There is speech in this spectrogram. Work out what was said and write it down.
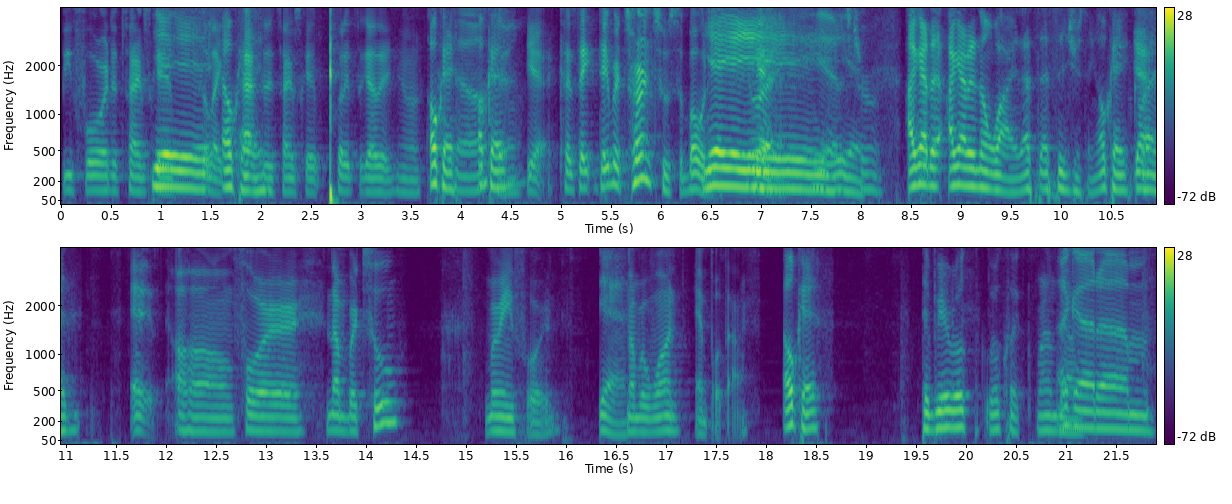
before the time skip Yeah, yeah, to like Okay. after the time skip, put it together, you know. Okay. Yeah, okay. Yeah, because they they returned to Sabaody. Yeah. Yeah. Yeah. Yeah. Right. Yeah. Yeah. Yeah, yeah, that's yeah. true. I gotta I gotta know why. That's that's interesting. Okay. Go Yeah. ahead. And, um, for number two, Marineford. Yeah. Number one, Impel Down. Okay. The beer real real quick. Run them I got um,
